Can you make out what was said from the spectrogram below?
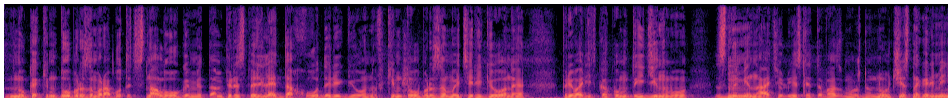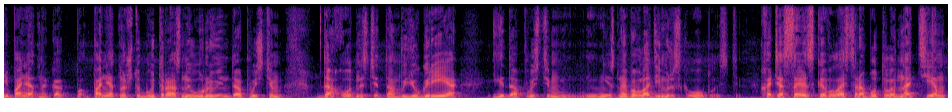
ну, каким-то образом работать с налогами, там, перераспределять доходы регионов, каким-то образом эти регионы приводить к какому-то единому знаменателю, если это возможно. Но, честно говоря, мне непонятно, как понятно, что будет разный уровень, допустим, доходности там в Югре и, допустим, не знаю, во Владимирской области. Хотя советская власть работала над тем,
